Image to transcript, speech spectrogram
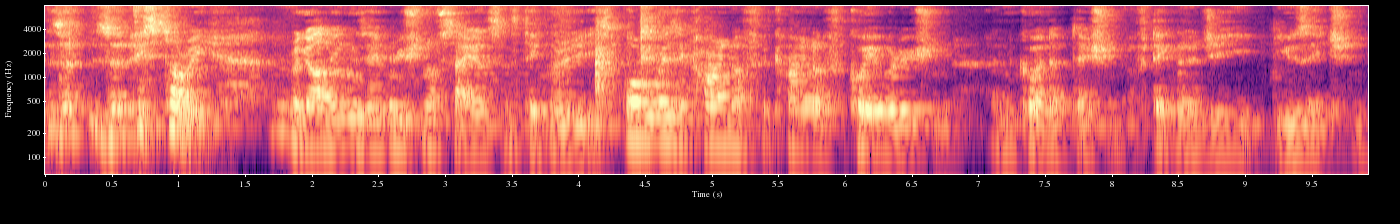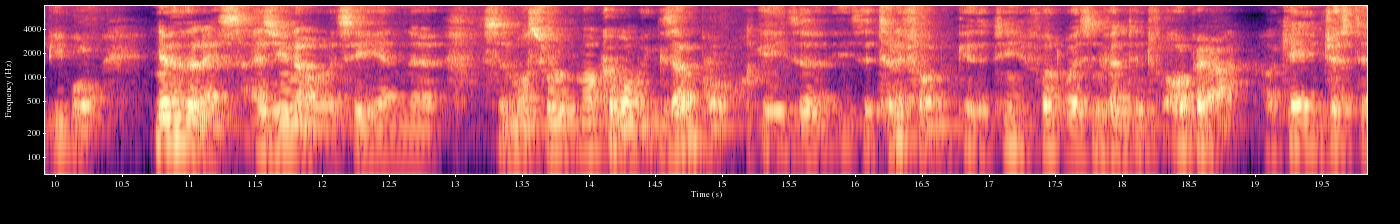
the, the history regarding the evolution of science and technology is always a kind of a kind of co-evolution and co-adaptation of technology usage and people. Nevertheless, as you know, let's say, and uh, the most remarkable example, okay, is a, is a telephone. Okay, the telephone was invented for opera. Okay, just uh,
